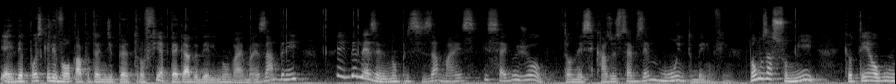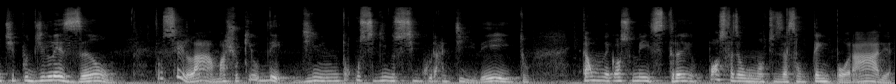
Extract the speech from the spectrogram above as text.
E aí, depois que ele voltar para o treino de hipertrofia, a pegada dele não vai mais abrir, aí, beleza, ele não precisa mais e segue o jogo. Então, nesse caso, o straps é muito bem-vindo. Vamos assumir que eu tenho algum tipo de lesão. Então, sei lá, machuquei o dedinho, não estou conseguindo segurar direito, Está um negócio meio estranho. Posso fazer uma utilização temporária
